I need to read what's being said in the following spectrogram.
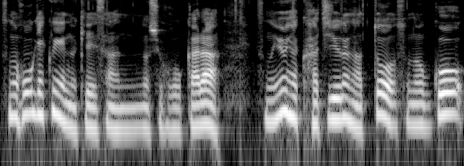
その方逆減の計算の手法からその487とその5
